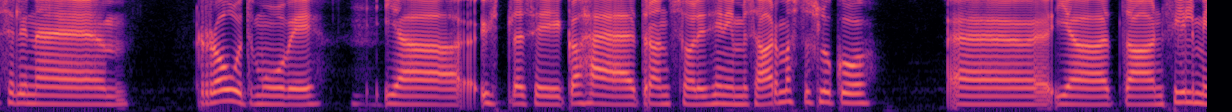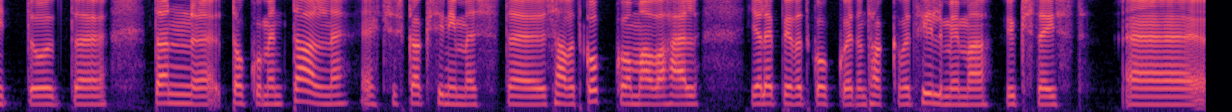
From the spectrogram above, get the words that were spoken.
selline road movie ja ühtlasi kahe transsoolise inimese armastuslugu Äh, ja ta on filmitud, ta on dokumentaalne, ehk siis kaks inimest äh, saavad kokku omavahel ja lepivad kokku, et nad hakkavad filmima üksteist. Äh,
